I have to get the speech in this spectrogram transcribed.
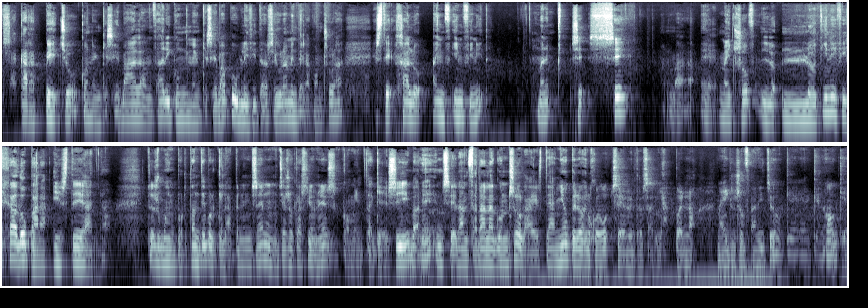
sacar pecho, con el que se va a lanzar y con el que se va a publicitar seguramente la consola, este Halo Infinite, ¿vale? Se, eh, Microsoft lo, tiene fijado para este año. Esto es muy importante porque la prensa en muchas ocasiones comenta que sí, ¿vale? Se lanzará la consola este año, pero el juego se retrasaría. Pues no, Microsoft ha dicho que, no, que,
